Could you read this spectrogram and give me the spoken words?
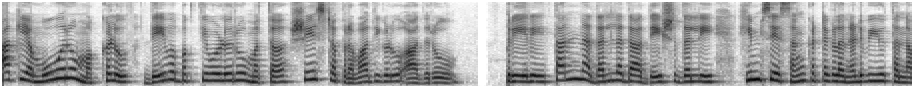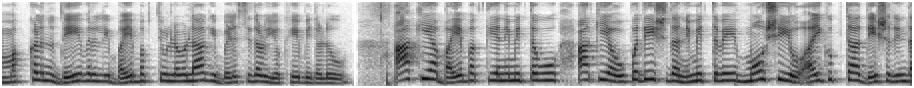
ಆಕೆಯ ಮೂವರು ಮಕ್ಕಳು ದೇವಭಕ್ತಿಯೊಳರು ಮತ್ತು ಶ್ರೇಷ್ಠ ಪ್ರವಾದಿಗಳು ಆದರು. ಪ್ರಿಯರೇ ತನ್ನದಲ್ಲದ ದೇಶದಲ್ಲಿ ಹಿಂಸೆ ಸಂಕಟಗಳ ನಡುವೆಯೂ ತನ್ನ ಮಕ್ಕಳನ್ನು ದೇವರಲ್ಲಿ ಭಯಭಕ್ತಿಯುಳ್ಳವಳಾಗಿ ಬೆಳೆಸಿದಳು ಯೊಕೇಬಿದಳು. ಆಕೆಯ ಭಯಭಕ್ತಿಯ ನಿಮಿತ್ತವೂ ಆಕೆಯ ಉಪದೇಶದ ನಿಮಿತ್ತವೇ ಮೋಶೆಯು ಐಗುಪ್ತ ದೇಶದಿಂದ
